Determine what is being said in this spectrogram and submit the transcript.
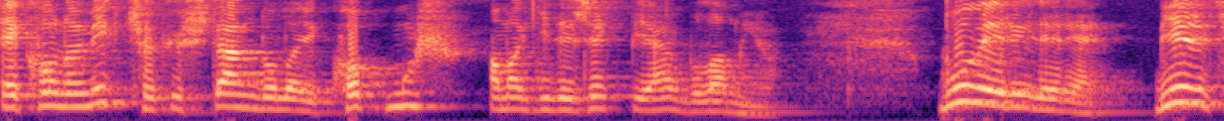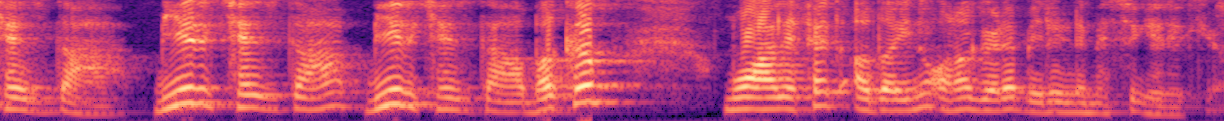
ekonomik çöküşten dolayı kopmuş ama gidecek bir yer bulamıyor. Bu verilere bir kez daha, bir kez daha, bir kez daha bakıp muhalefet adayını ona göre belirlemesi gerekiyor.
